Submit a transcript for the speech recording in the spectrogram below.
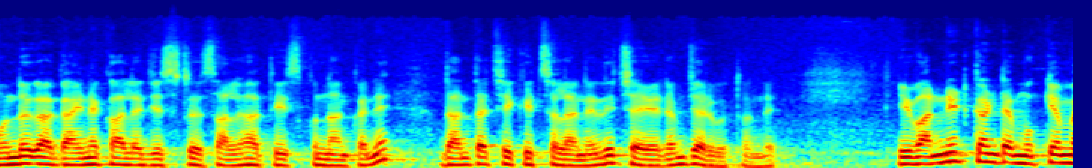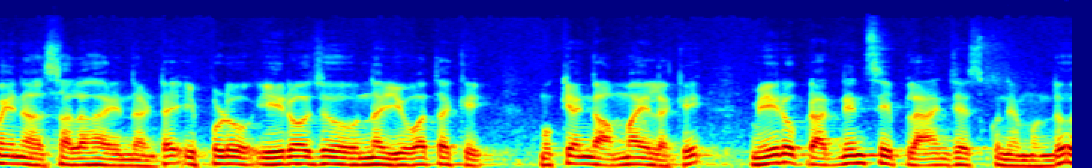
ముందుగా గైనకాలజిస్ట్ సలహా తీసుకున్నాకనే దంత చికిత్సలు అనేది చేయడం జరుగుతుంది. ఇవన్నిటికంటే ముఖ్యమైన సలహా ఏంటంటే ఇప్పుడు ఈరోజు ఉన్న యువతకి ముఖ్యంగా అమ్మాయిలకి మీరు ప్రెగ్నెన్సీ ప్లాన్ చేసుకునే ముందు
